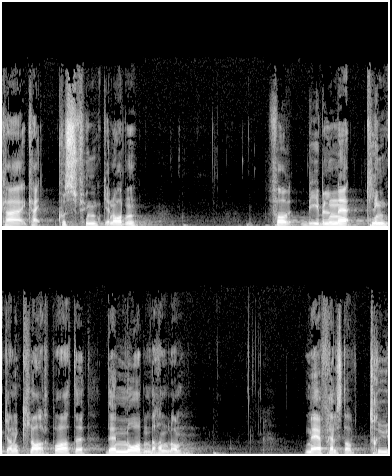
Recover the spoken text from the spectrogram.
Hva, hva, hvordan funker nåden? For Bibelen er klinkende klar på at det, det er nåden det handler om. Vi er frelst av tru,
